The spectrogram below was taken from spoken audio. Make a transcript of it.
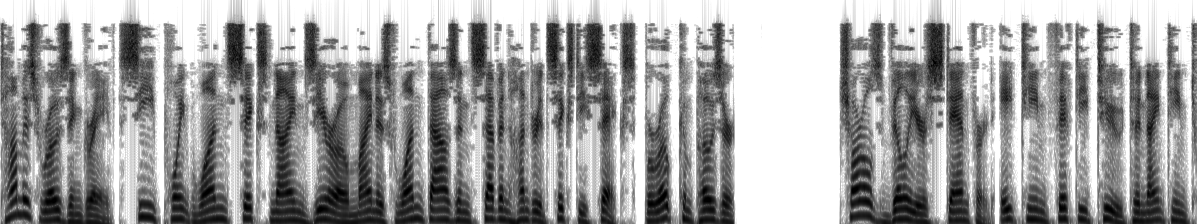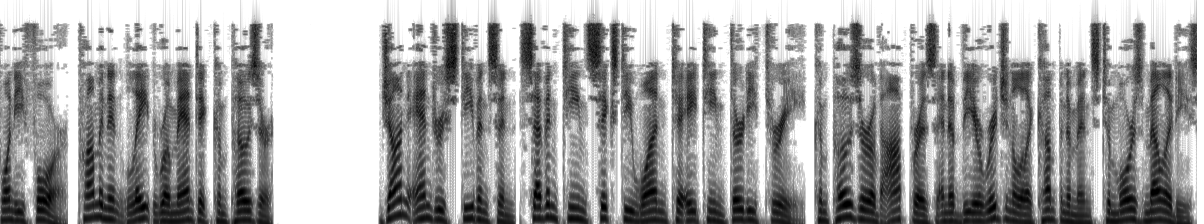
Thomas Roseingrave c.1690–1766, Baroque composer. Charles Villiers Stanford (1852–1924), prominent late Romantic composer. John Andrew Stevenson (1761–1833), composer of operas and of the original accompaniments to Moore's melodies.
